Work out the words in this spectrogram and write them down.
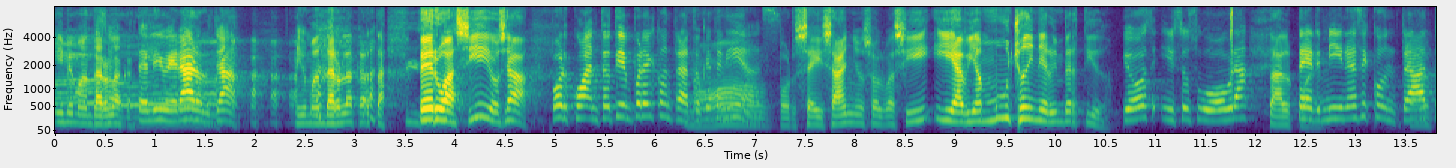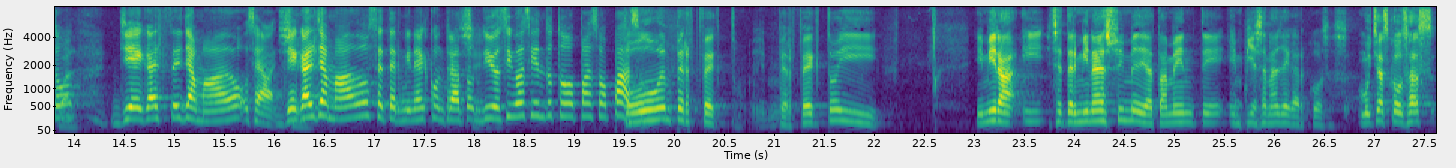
Y me mandaron la carta. Te liberaron ya. Y me mandaron la carta. Pero así, o sea. ¿Por cuánto tiempo era el contrato que tenías? Por seis años o algo así. Y había mucho dinero invertido. Dios hizo su obra. Tal Termina ese contrato. Llega este llamado, o sea, llega el llamado, se termina el contrato. Dios iba haciendo todo paso a paso. Todo en perfecto. perfecto y y mira, y se termina esto inmediatamente, empiezan a llegar cosas. Muchas cosas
